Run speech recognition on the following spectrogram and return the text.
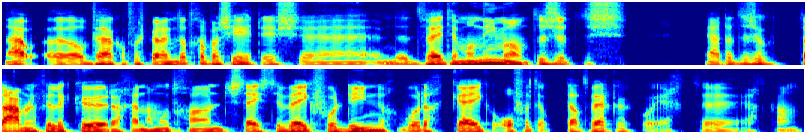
Nou, eh, op welke voorspelling dat gebaseerd is, eh, dat weet helemaal niemand. Dus het is, ja, dat is ook tamelijk willekeurig. En dan moet gewoon steeds de week voordien worden gekeken of het ook daadwerkelijk echt, eh, echt kan.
